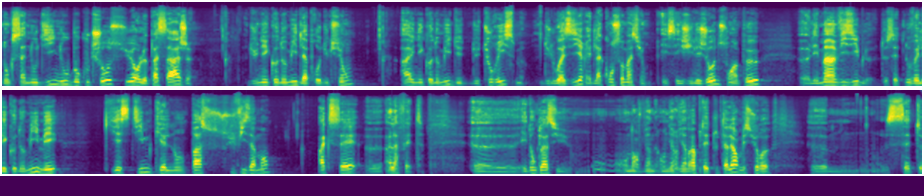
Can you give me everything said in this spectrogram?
Donc ça nous dit nous beaucoup de choses sur le passage d'une économie de la production à une économie du, tourisme, du loisir et de la consommation. Et ces gilets jaunes sont un peu euh, les mains visibles de cette nouvelle économie, mais qui estiment qu'elles n'ont pas suffisamment accès euh, à la fête. Euh, et donc là, si on, en revient, on y reviendra peut-être tout à l'heure, mais sur cette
